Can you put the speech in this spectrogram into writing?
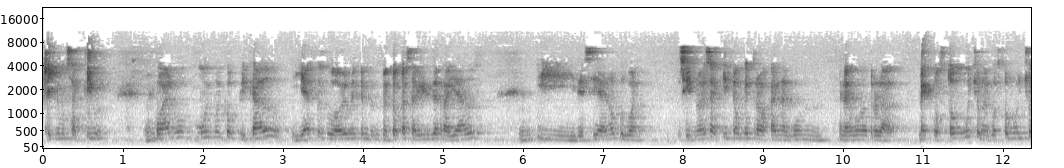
seguimos activos. Fue algo muy, muy complicado y ya pues, obviamente me, toca salir de rayados y decía, no, pues bueno, si no es aquí tengo que trabajar en algún, en algún otro lado. Me costó mucho, me costó mucho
